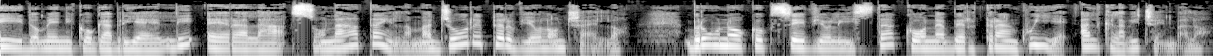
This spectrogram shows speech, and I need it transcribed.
Di Domenico Gabrielli era la sonata in la maggiore per violoncello. Bruno Coxé violista con Bertrand Quillet al clavicembalo.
